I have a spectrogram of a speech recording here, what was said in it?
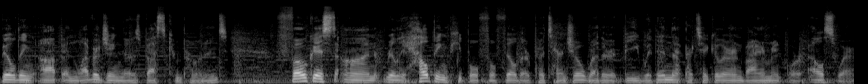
building up and leveraging those best components, focused on really helping people fulfill their potential, whether it be within that particular environment or elsewhere,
